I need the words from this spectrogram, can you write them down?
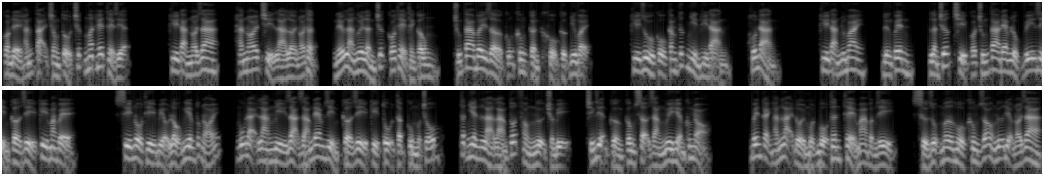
còn để hắn tại trong tổ chức mất hết thể diện. Khi đàn nói ra, hắn nói chỉ là lời nói thật, nếu là ngươi lần trước có thể thành công, chúng ta bây giờ cũng không cần khổ cực như vậy. Thì dù cổ căm tức nhìn hì đàn hỗn đản. Hì đàn núi bay đừng quên, lần trước chỉ có chúng ta đem lục vĩ dịn cờ dị kỳ mang về xì nổ thì biểu lộ nghiêm túc nói, ngũ đại làng nhì dạ dám đem dìn cờ dị kỳ tụ tập cùng một chỗ, tất nhiên là làm tốt phòng ngự chuẩn bị, chính diện cường công sợ rằng nguy hiểm không nhỏ. Bên cạnh hắn lại đổi một bộ thân thể ma vật gì, sử dụng mơ hồ không rõ ngữ điệu nói ra,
